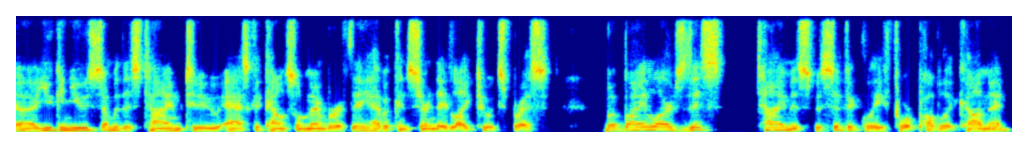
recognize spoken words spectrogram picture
uh, you can use some of this time to ask a council member if they have a concern they'd like to express. But by and large, this time is specifically for public comment.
